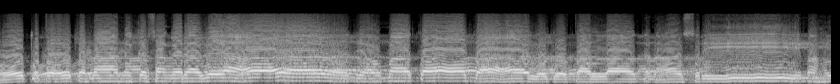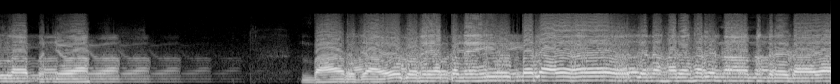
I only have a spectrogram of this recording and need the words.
ਹੋਤ ਪੋਤ ਨਾਨਕ ਸੰਗ ਰਵਿਆ, ਜਿਉ ਮਾਤਾ ਬਾਲ ਗੋਪਾਲਾ ਤਨਾ ਸ੍ਰੀ ਮਹੱਲਾ ਪੰਜਵਾ। ਬਾਹਰ ਜਾਓ ਗੁਰ ਆਪਣੇ ਉਪਰ, ਜਨ ਹਰ ਹਰ ਨਾਮ ਦ੍ਰਿੜਾਇਆ।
